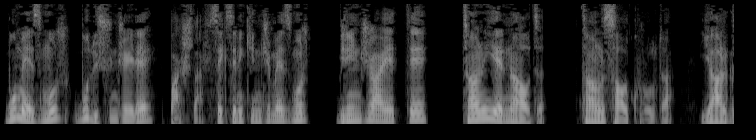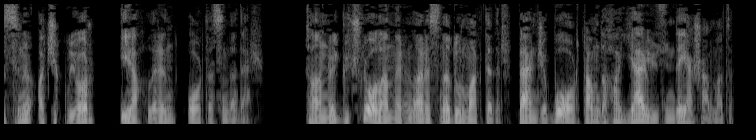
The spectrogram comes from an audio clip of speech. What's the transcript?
Bu mezmur bu düşünceyle başlar. 82. mezmur 1. ayette Tanrı yerini aldı. Tanrısal kurulda yargısını açıklıyor ilahların ortasında der. Tanrı güçlü olanların arasında durmaktadır. Bence bu ortam daha yeryüzünde yaşanmadı.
